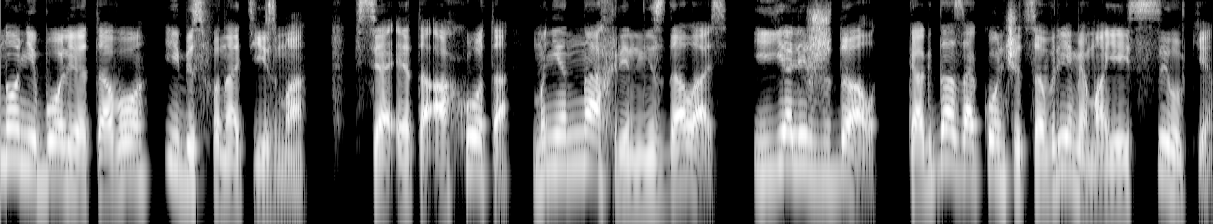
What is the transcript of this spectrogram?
но не более того и без фанатизма. Вся эта охота мне нахрен не сдалась, и я лишь ждал, когда закончится время моей ссылки.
